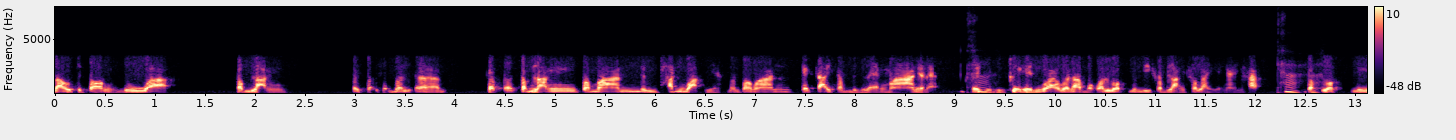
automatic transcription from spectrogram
เราจะต้องดูว่า กำลังมันเอ่อกำลังประมาณหนึ่งพันวัตต์เนี่ย มันประมาณใกล้ๆกับหนึ่งแรงม้าเนี่ยแหละเคยค่ะเห็นเคยเห็นว่าเวลาบอกว่ารถมันมีกำลังเท่าไหร่ยังไงนะครับค่ะกับรถมี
